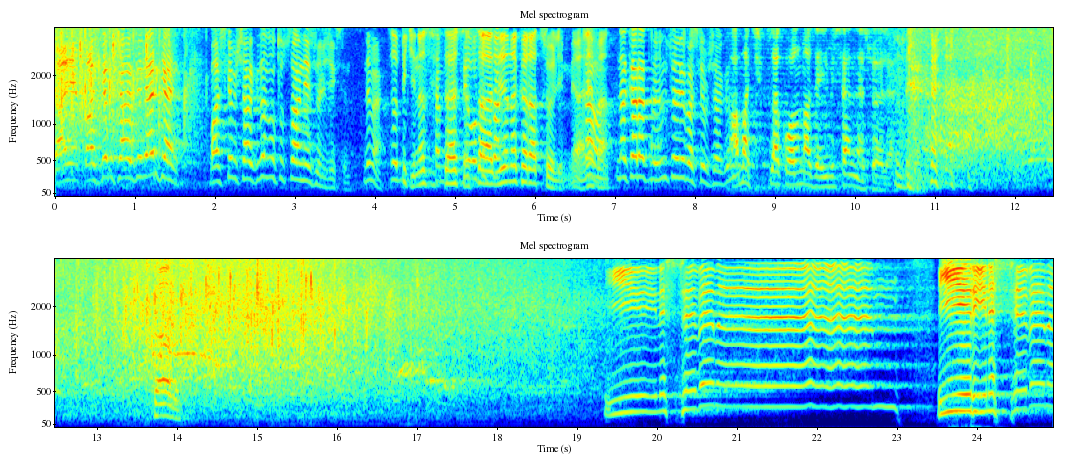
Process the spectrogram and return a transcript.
Yani başka bir şarkı derken başka bir şarkıdan 30 saniye söyleyeceksin. Değil mi? Tabii ki nasıl istersen bir sadece sak- nakarat söyleyeyim yani Tamam. hemen. Nakarat bölümünü söyle başka bir şarkı. Ama çıplak olmaz elbisenle söyle. Sağ olun. Yine sevemem, yerine sevemem.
